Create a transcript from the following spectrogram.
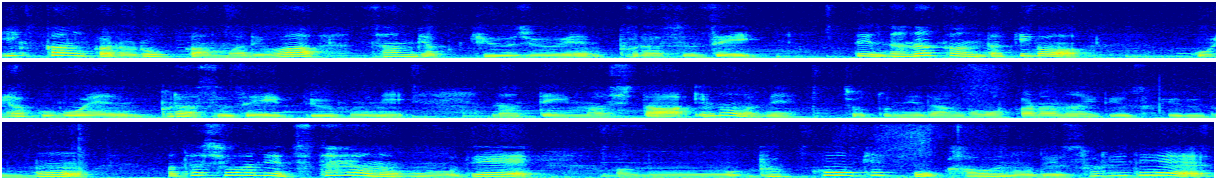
1巻から6巻までは390円プラス税。で7巻だけが505円プラス税っていう風になっていました。今はねちょっと値段がわからないですけれども私はね TSUTAYA の方であのブックを結構買うのでそれで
